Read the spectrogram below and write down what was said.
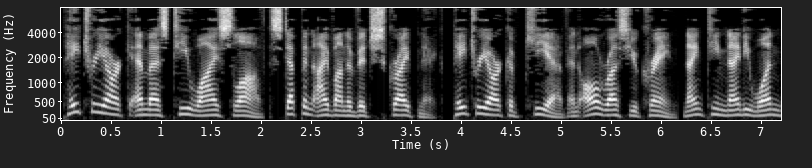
Patriarch Mstyslav Stepan Ivanovich Skrypnik, Patriarch of Kiev and all Rus Ukraine 1991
